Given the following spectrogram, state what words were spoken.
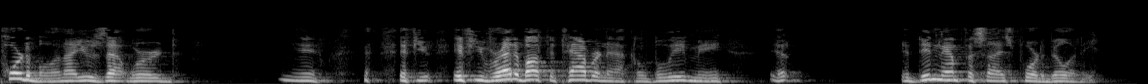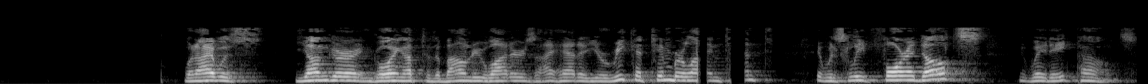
portable, and I use that word. Yeah. If you if you've read about the tabernacle, believe me, it it didn't emphasize portability. When I was younger and going up to the boundary waters, I had a Eureka Timberline tent. It would sleep four adults. It weighed eight pounds.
